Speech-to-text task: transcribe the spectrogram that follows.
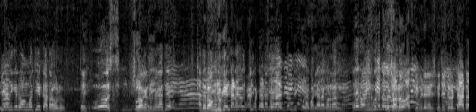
পিয়ালিকে রং মাখিয়ে টাটা হলো। ও রঙে ঢুকে গেছে? আচ্ছা রং ঢুকে টাটা একবার টাটা করে দাও একদম ঠিক করে একবার টাটা করে দাও। তো চলো আজকে ভিডিও শেষ করছি চলো টাটা।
